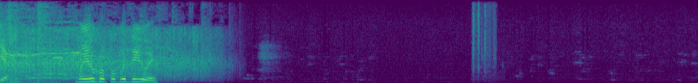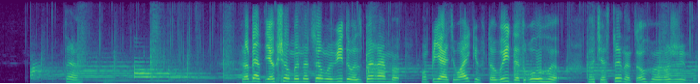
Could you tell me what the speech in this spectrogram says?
Є. Ми його победили. Так. Ребят, якщо ми на цьому відео зберемо 5 лайків, то вийде друга частина цього режиму.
